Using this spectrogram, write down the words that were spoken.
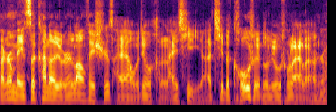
反正每次看到有人浪费食材啊，我就很来气啊，气得口水都流出来了，是吧？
